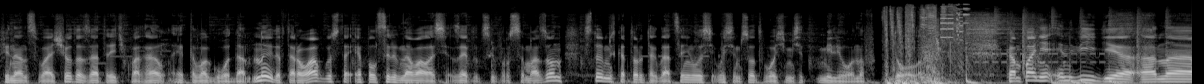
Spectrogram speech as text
финансового отчета за третий квартал этого года. Ну и до 2 августа Apple соревновалась за эту цифру с Amazon, стоимость которой тогда оценивалась 880 миллионов долларов. Компания NVIDIA на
